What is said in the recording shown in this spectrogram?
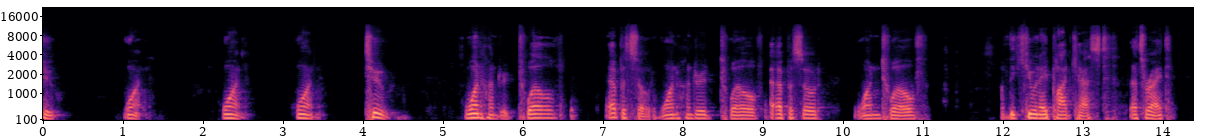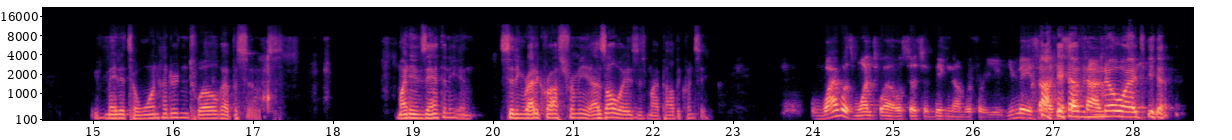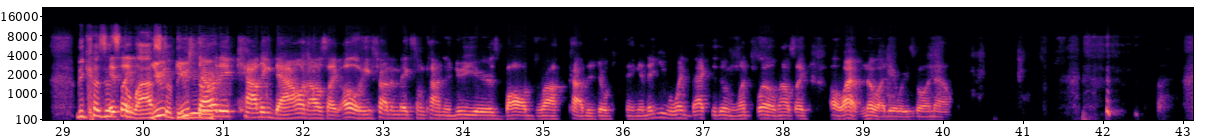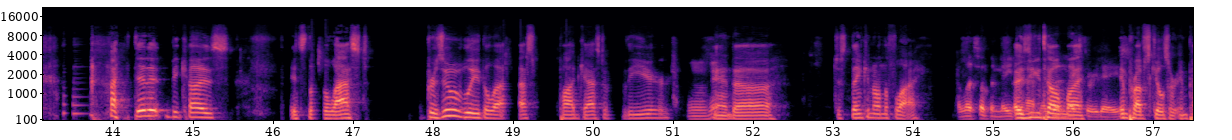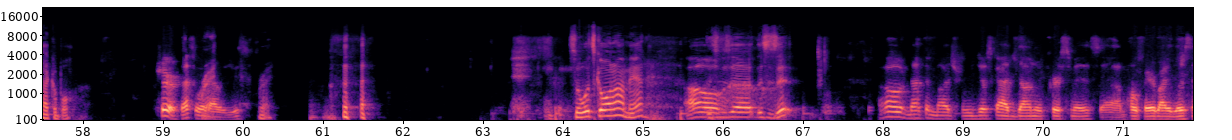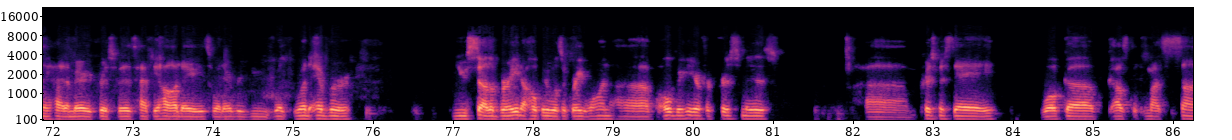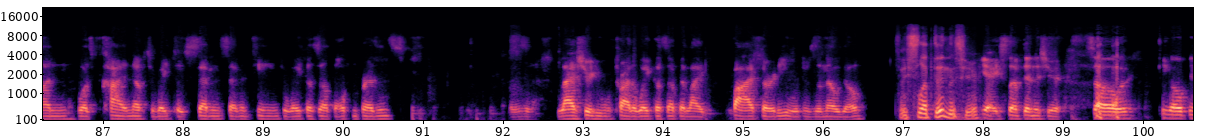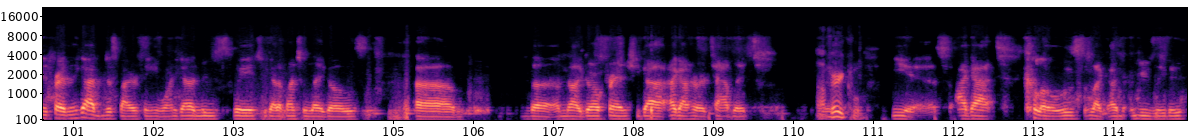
two, one, one, one, two, 112, episode 112, episode 112 of the Q&A podcast. That's right. We've made it to 112 episodes. My name is Anthony, and sitting right across from me, as always, is my pal DeQuincy. Why was 112 such a big number for you? You made it sound like I have no idea because it's, it's the like last you, of the you year. started counting down. I was like, oh, he's trying to make some kind of New Year's ball drop kind of joke thing. And then you went back to doing 112. And I was like, oh, I have no idea where he's going now. I did it because it's the, the last, presumably the last podcast of the year, Mhm. and uh, just thinking on the fly. Unless something major. As you can tell, the my three days. Improv skills are impeccable. Sure, that's what Right. I would use. Right. so what's going on, man? Oh, This is uh, this is it. Oh, nothing much. We just got done with Christmas. Um, hope everybody listening had a Merry Christmas, Happy Holidays, whatever you what, whatever you celebrate. I hope it was a great one. Uh, over here for Christmas, um, Christmas Day, woke up. I was, my son was kind enough to wait till seven seventeen to wake us up to open presents. Last year he tried to wake us up at like five thirty, which was a no go. So he slept in this year. Yeah, he slept in this year. So he opened his present. He got just about everything he wanted. He got a new Switch. He got a bunch of Legos. Um, the my girlfriend, she got I got her a tablet. Oh, very cool. Yes, I got clothes like I usually do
